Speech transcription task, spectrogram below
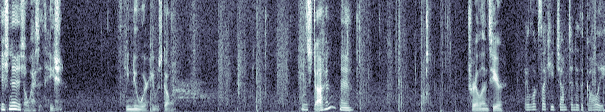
Ich nicht. No hesitation. He knew where he was going. Muss ich dahin? Nee. Trail ends here. It looks like he jumped into the gully.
